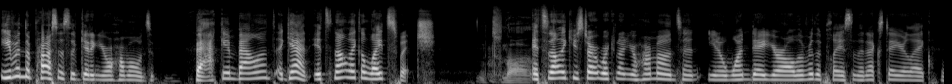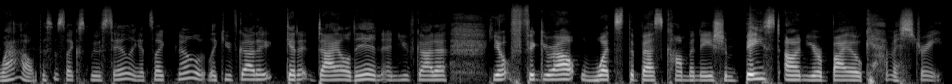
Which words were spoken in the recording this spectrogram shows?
even the process of getting your hormones back in balance again it's not like a light switch. It's not. it's not like you start working on your hormones and you know one day you're all over the place and the next day you're like wow this is like smooth sailing. It's like no like you've got to get it dialed in and you've got to you know figure out what's the best combination based on your biochemistry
